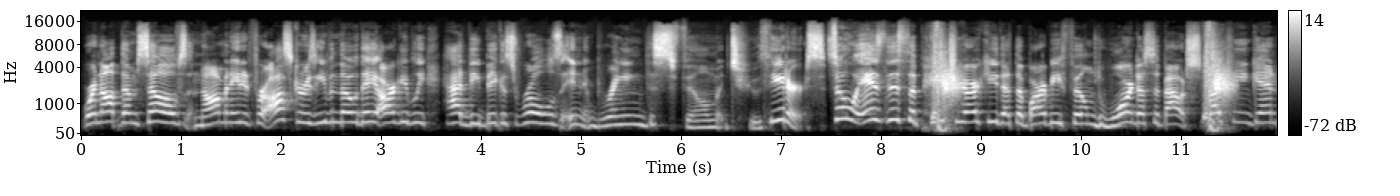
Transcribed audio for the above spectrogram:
were not themselves nominated for Oscars, even though they arguably had the biggest roles in bringing this film to theaters. So, is this the patriarchy that the Barbie film warned us about striking again?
